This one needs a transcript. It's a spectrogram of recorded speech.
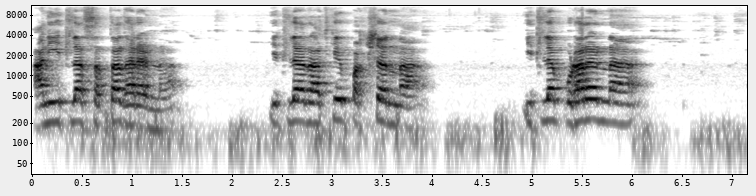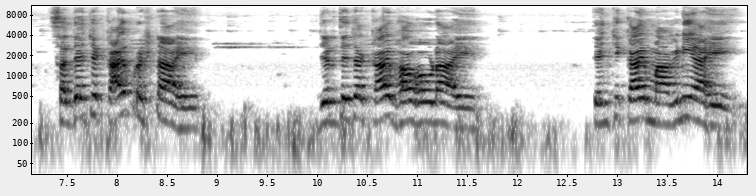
आणि इथल्या सत्ताधाऱ्यांना इथल्या राजकीय पक्षांना इथल्या पुढाऱ्यांना सध्याचे काय प्रश्न आहेत जनतेच्या काय भावभावना आहेत त्यांची काय मागणी आहे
